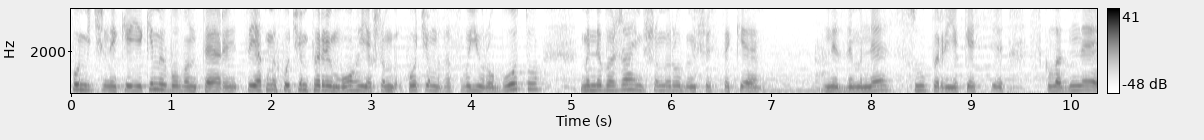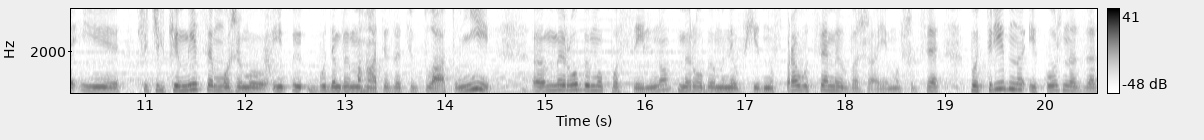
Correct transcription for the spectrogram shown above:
помічники, які ми волонтери? Це як ми хочемо перемоги, якщо ми хочемо за свою роботу. Ми не вважаємо, що ми робимо щось таке неземне, супер, якесь складне, і що тільки ми це можемо і будемо вимагати за цю плату. Ні, Е, ми робимо посильно, ми робимо необхідну справу. Це ми вважаємо, що це потрібно, і кожна за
